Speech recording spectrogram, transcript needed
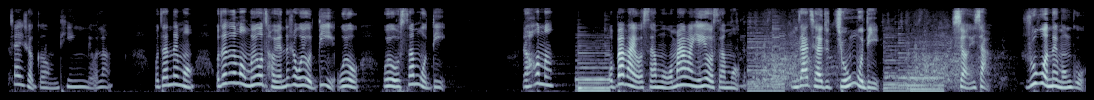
下一首歌我们听《流浪》。我在内蒙，我在内蒙没有草原，但是我有地，我有我有三亩地。然后呢，我爸爸有三亩，我妈妈也有三亩，我们加起来就九亩地。想一下，如果内蒙古，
